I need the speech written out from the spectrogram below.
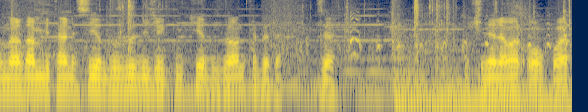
Bunlardan bir tanesi yıldızlı diyecektim ki yıldız olan tepede. Güzel. İkide ne var? Ok var.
